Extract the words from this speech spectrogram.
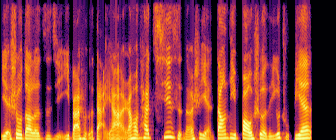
也受到了自己一把手的打压。然后他妻子呢是演当地报社的一个主编，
